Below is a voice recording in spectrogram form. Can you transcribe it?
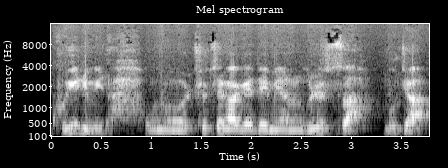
29일입니다. 오늘 출생하게 되면 을사, 무자,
